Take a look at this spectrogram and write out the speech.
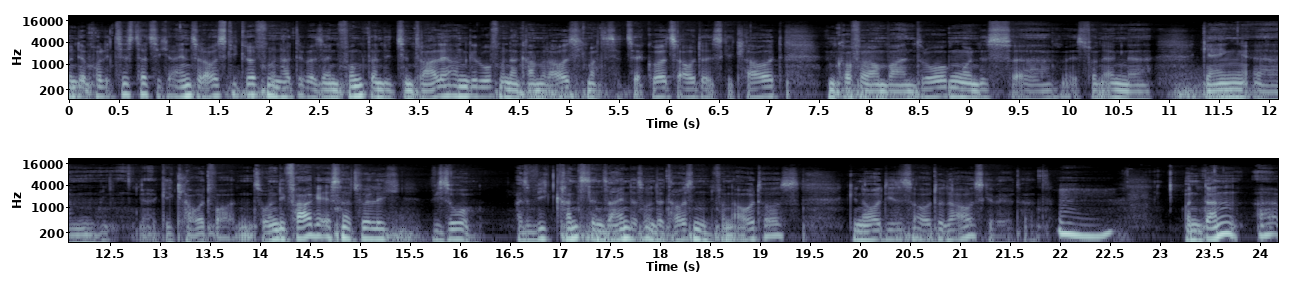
Und der Polizist hat sich eins rausgegriffen und hat über seinen Funk dann die Zentrale angerufen und dann kam raus, ich mache das jetzt sehr kurz, Auto ist geklaut, im Kofferraum waren Drogen und es äh, ist von irgendeiner Gang ähm, geklaut worden. So, und die Frage ist natürlich, wieso? Also wie kann es denn sein, dass unter tausenden von Autos genau dieses Auto da ausgewählt hat? Mhm. Und dann äh,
